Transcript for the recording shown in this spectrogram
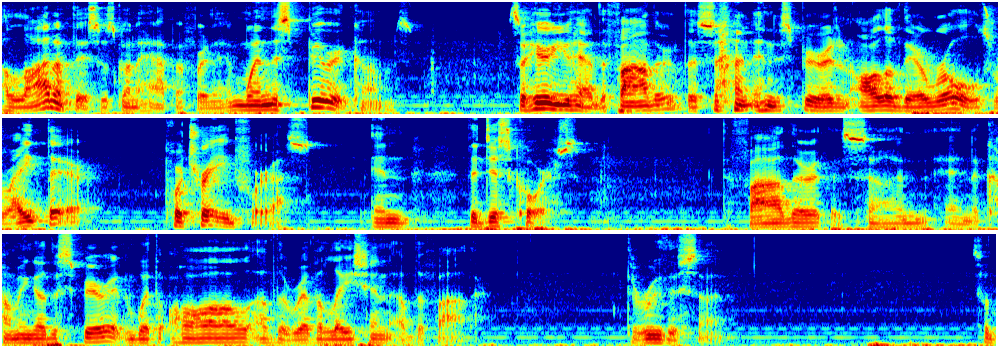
a lot of this is going to happen for them when the Spirit comes. So here you have the Father, the Son, and the Spirit, and all of their roles right there portrayed for us in the discourse. The Father, the Son, and the coming of the Spirit, and with all of the revelation of the Father through the Son. So,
